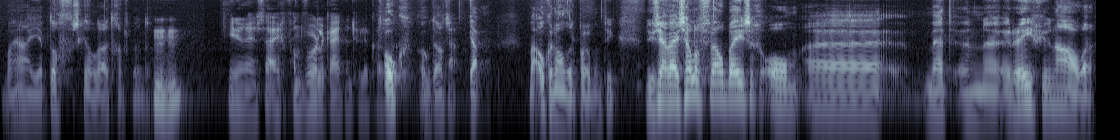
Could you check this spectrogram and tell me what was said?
Maar ja, je hebt toch verschillende uitgangspunten. Mm -hmm. Iedereen zijn eigen verantwoordelijkheid natuurlijk ook. Ook, ook dat, ja. ja. Maar ook een andere problematiek. Nu zijn wij zelf wel bezig om met een regionale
